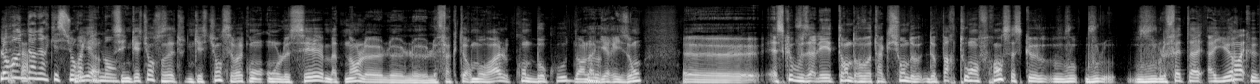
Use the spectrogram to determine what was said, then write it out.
Laurent, une ça. dernière question Oui, rapidement. C'est une question sans être une question. C'est vrai qu'on on le sait maintenant, le, le- le- le facteur moral compte beaucoup dans la Mm. guérison. Euh, Est-ce que vous allez étendre votre action de, de partout en France? Est-ce que vous, vous, vous le faites ailleurs Ouais. que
